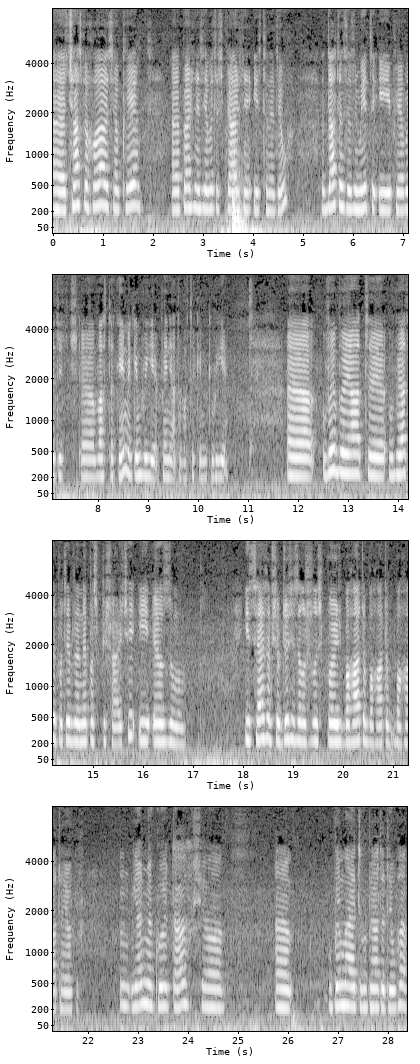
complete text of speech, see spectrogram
Е, час приходить, роки, е, перш ніж з'явиться справжній істинний друг, здатен зрозуміти і проявити е, вас таким, яким ви є, прийняти вас таким, яким ви є. Вибирати, вибирати потрібно не поспішаючи і розумом. І серцем, щоб друзі залишились поруч багато, багато, багато років. Я міркую так, що е, ви маєте вибирати друга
